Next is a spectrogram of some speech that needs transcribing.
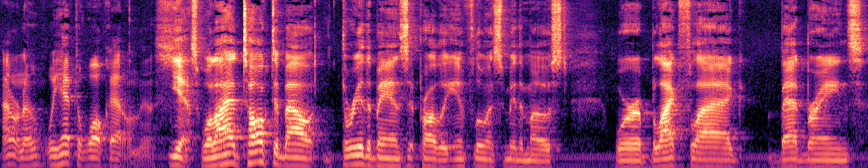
I don't know. We have to walk out on this. yes. Well, I had talked about three of the bands that probably influenced me the most were Black Flag, Bad Brains,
